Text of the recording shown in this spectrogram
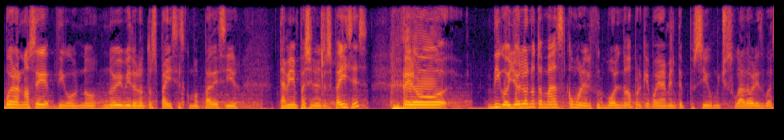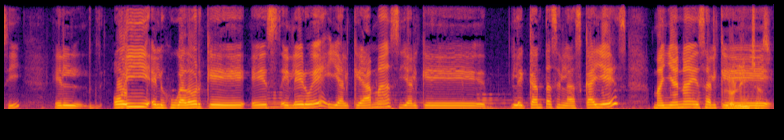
bueno, no sé, digo, no, no he vivido en otros países como para decir, también pasa en otros países, pero digo, yo lo noto más como en el fútbol, ¿no? Porque obviamente pues sigo muchos jugadores o así. El, hoy el jugador que es el héroe y al que amas y al que le cantas en las calles, mañana es al que... Lo linchas.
